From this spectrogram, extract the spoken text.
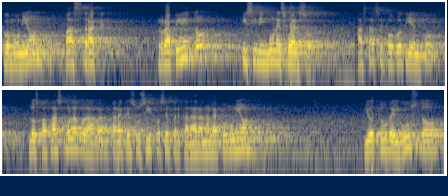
comunión fast track, rapidito y sin ningún esfuerzo. Hasta hace poco tiempo los papás colaboraban para que sus hijos se prepararan a la comunión. Yo tuve el gusto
